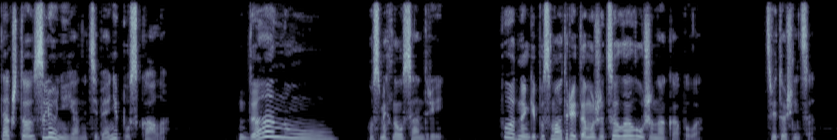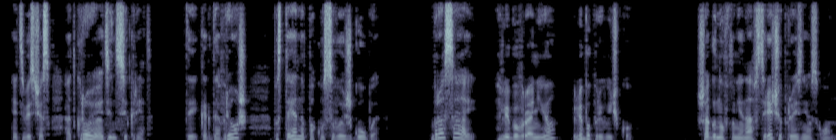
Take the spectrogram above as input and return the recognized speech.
Так что слюни я на тебя не пускала. «Да ну!» — усмехнулся Андрей. «Под ноги посмотри, там уже целая лужа накапала». «Цветочница, я тебе сейчас открою один секрет. Ты, когда врешь, постоянно покусываешь губы. Бросай, либо вранье, либо привычку. Шагнув мне навстречу, произнес он.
